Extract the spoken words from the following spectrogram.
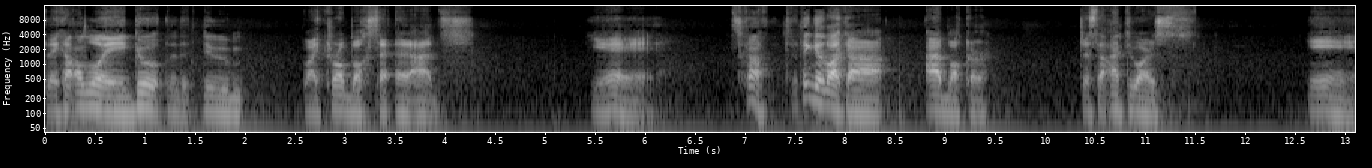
they can only go do like Roblox uh, ads. Yeah. It's kind of, I think it's like a ad blocker. Just an antivirus. Yeah.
